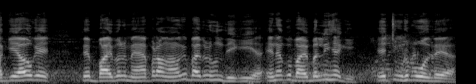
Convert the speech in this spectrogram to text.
ਅੱਗੇ ਆਓਗੇ ਤੇ ਬਾਈਬਲ ਮੈਂ ਪੜਾਵਾਂਗਾ ਬਾਈਬਲ ਹੁੰਦੀ ਕੀ ਹੈ ਇਹਨਾਂ ਕੋਲ ਬਾਈਬਲ ਨਹੀਂ ਹੈਗੀ, ਇਹ ਝੂਠ ਬੋਲਦੇ ਆ।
